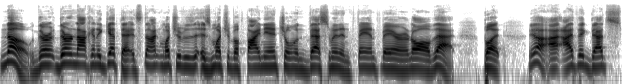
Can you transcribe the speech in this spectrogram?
no, they're they're not going to get that. It's not much of as much of a financial investment and fanfare and all of that. But yeah, I, I think that's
